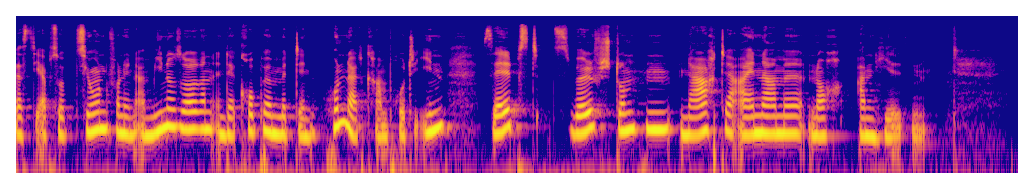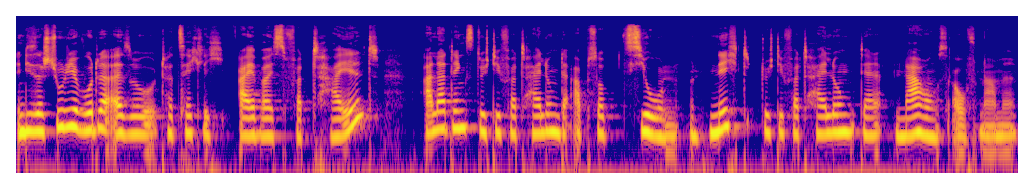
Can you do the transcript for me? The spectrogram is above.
dass die Absorption von den Aminosäuren in der Gruppe mit den 100 Gramm Protein selbst zwölf Stunden nach der Einnahme noch anhielten. In dieser Studie wurde also tatsächlich Eiweiß verteilt, allerdings durch die Verteilung der Absorption und nicht durch die Verteilung der Nahrungsaufnahme.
